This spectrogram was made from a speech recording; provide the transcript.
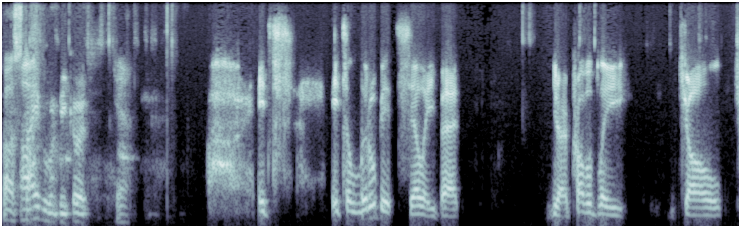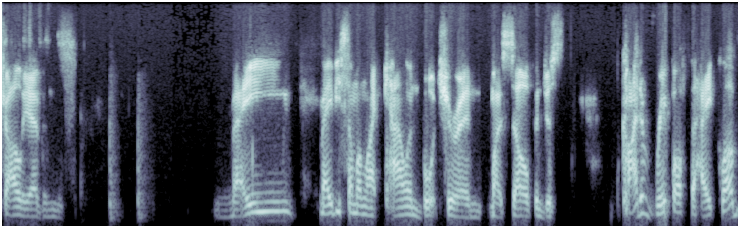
Oh, stable would be good. Yeah. It's it's a little bit silly, but you know, probably Joel, Charlie Evans, may maybe someone like Callan Butcher and myself, and just kind of rip off the hate club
